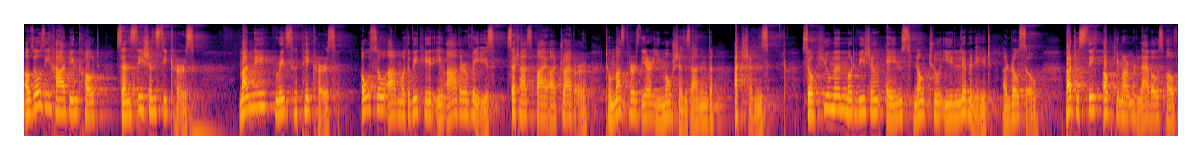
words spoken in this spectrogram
Although they have been called sensation seekers, many risk takers also are motivated in other ways, such as by a driver to master their emotions and actions. So, human motivation aims not to eliminate arousal, but to seek optimum levels of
